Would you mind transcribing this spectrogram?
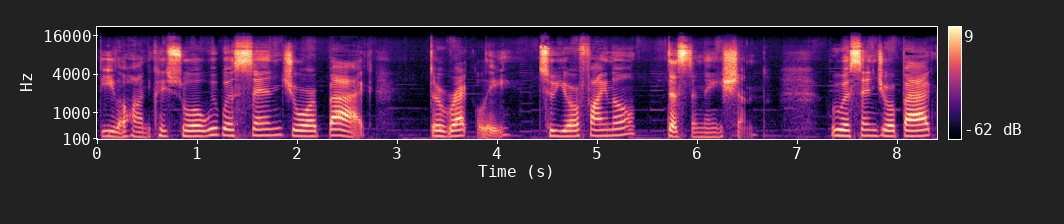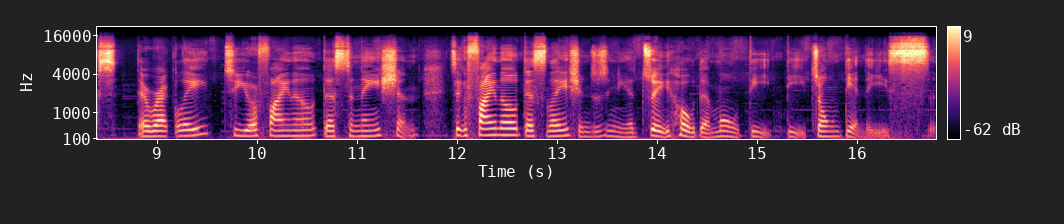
地的话，你可以说 We will send your bag directly to your final destination。We will send your bags directly to your final destination。这个 final destination 就是你的最后的目的地、终点的意思。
